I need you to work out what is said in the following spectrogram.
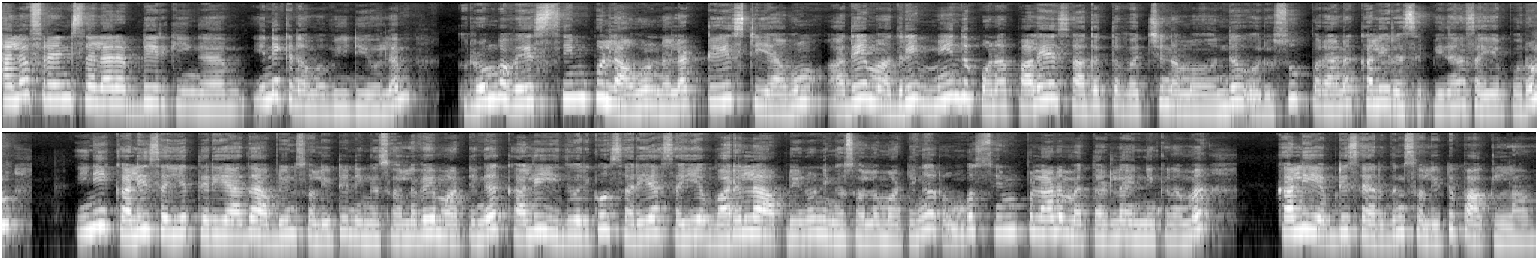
ஹலோ ஃப்ரெண்ட்ஸ் எல்லோரும் எப்படி இருக்கீங்க? இன்றைக்கி நம்ம வீடியோவில் ரொம்பவே சிம்பிளாகவும் நல்லா டேஸ்டியாகவும் அதே மாதிரி மீந்து போன பழைய சாதத்தை வச்சு நம்ம வந்து ஒரு சூப்பரான களி ரெசிபி தான் செய்ய போகிறோம் இனி களி செய்ய தெரியாது அப்படின்னு சொல்லிட்டு நீங்கள் சொல்லவே மாட்டீங்க. களி இது வரைக்கும் சரியாக செய்ய வரல அப்படின்னு நீங்கள் சொல்ல மாட்டீங்க. ரொம்ப சிம்பிளான மெத்தடில் இன்றைக்கி நம்ம களி எப்படி செய்கிறதுன்னு சொல்லிட்டு பார்க்கலாம்.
